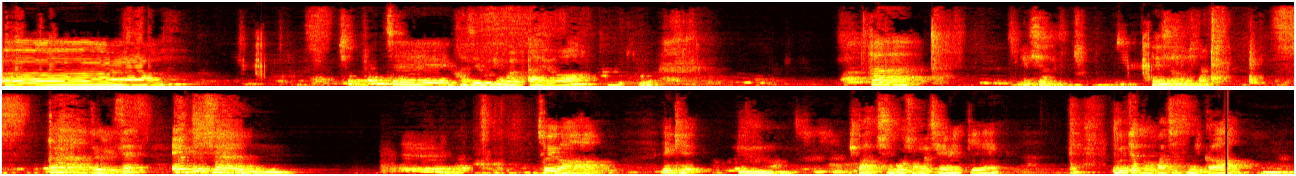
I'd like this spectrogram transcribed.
어, 첫 번째 과제곡이 뭘까요? 하나, 액션. 액션. 하나, 둘, 셋, 액션! 저희가 이렇게, 음, 맞추고 정말 재밌게, 네, 문제도 맞췄으니까 음,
